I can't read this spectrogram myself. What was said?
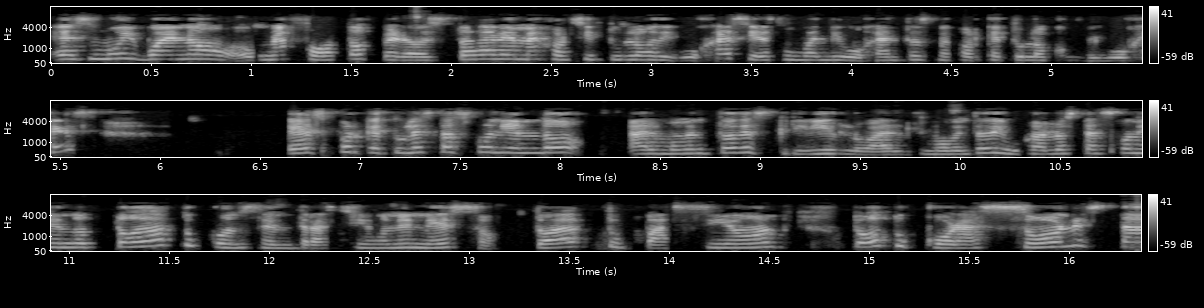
es muy bueno una foto, pero es todavía mejor si tú lo dibujas, si eres un buen dibujante es mejor que tú lo dibujes, es porque tú le estás poniendo, al momento de escribirlo, al momento de dibujarlo, estás poniendo toda tu concentración en eso, toda tu pasión, todo tu corazón está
